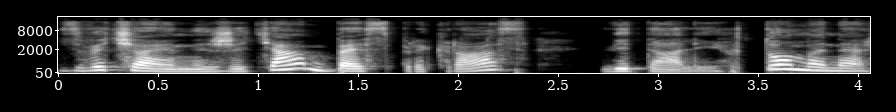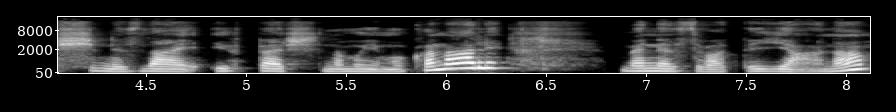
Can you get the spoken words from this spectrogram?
звичайне життя без прикрас в Італії. Хто мене ще не знає і вперше на моєму каналі, мене звати Яна,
